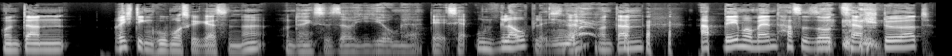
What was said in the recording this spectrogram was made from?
Und dann richtigen Hummus gegessen, ne? Und denkst du so, Junge, der ist ja unglaublich, ne? Und dann ab dem Moment hast du so zerstört,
